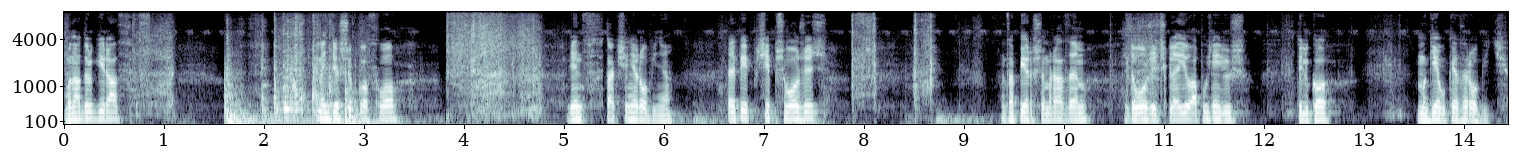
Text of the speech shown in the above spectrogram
Bo na drugi raz będzie szybko schło, więc tak się nie robi, nie? Lepiej się przyłożyć za pierwszym razem, dołożyć kleju, a później już tylko mgiełkę zrobić.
